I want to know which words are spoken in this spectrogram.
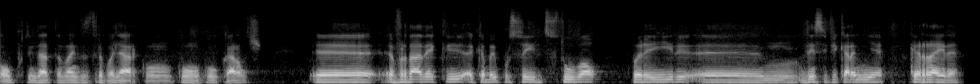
oportunidade também de trabalhar com, com, com o Carlos. A verdade é que acabei por sair de Setúbal para ir densificar a minha carreira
